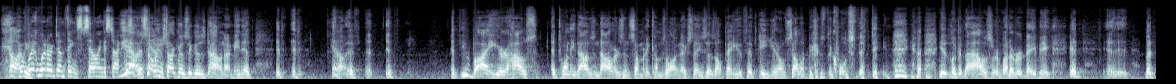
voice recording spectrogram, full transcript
no, I mean, what, what, are dumb things? Selling a stock? Yeah, selling down? a stock because it goes down. I mean, if, if, if you know, if, if if you buy your house at twenty thousand dollars and somebody comes along next day and says, "I'll pay you 15," you don't sell it because the quote's fifteen. you look at the house or whatever it may be. It, but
